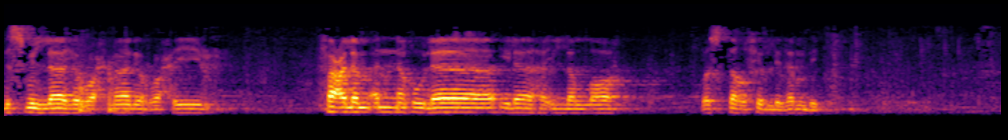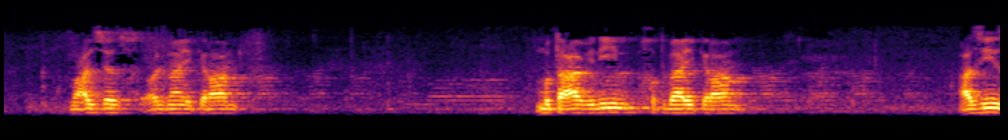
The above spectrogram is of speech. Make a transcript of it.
بسم الله الرحمن الرحيم فاعلم أنه لا إله إلا الله واستغفر لذنبك. معزز علماء کرام، متعاونین خطبہ کرام، عزیز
